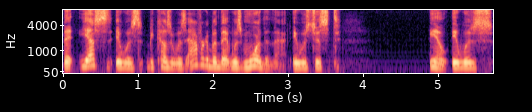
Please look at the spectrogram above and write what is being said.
that yes, it was because it was Africa, but that was more than that. It was just, you know, it was.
